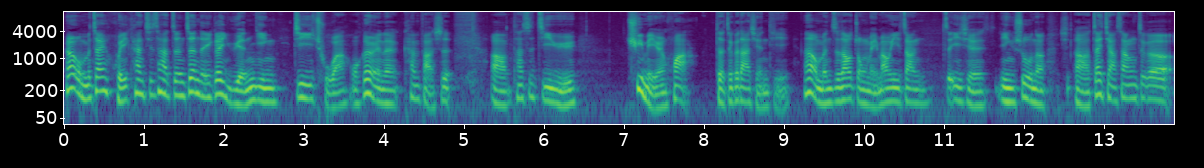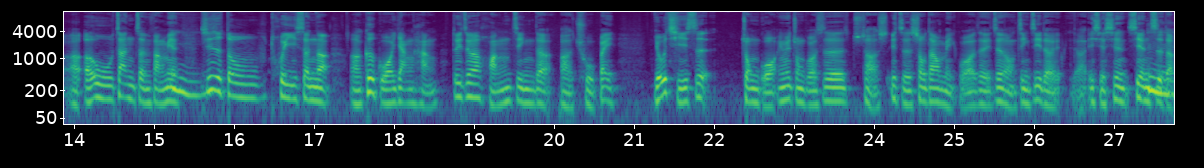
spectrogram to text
然后我们再回看，其实它真正的一个原因基础啊，我个人的看法是啊、呃，它是基于去美元化的这个大前提。那我们知道中美贸易战这一些因素呢，啊、呃，再加上这个呃俄乌战争方面，其实都推升了呃各国央行对这个黄金的呃储备，尤其是。中国，因为中国是啊一直受到美国的这种经济的呃一些限限制的。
